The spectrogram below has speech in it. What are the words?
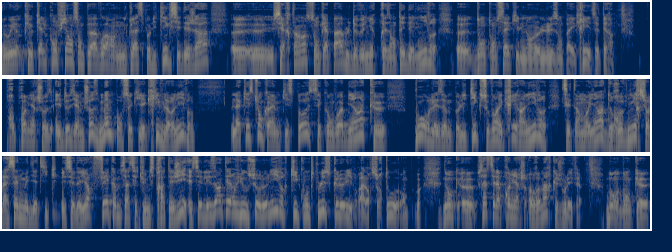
Oui, que, quelle confiance on peut avoir en une classe politique si déjà euh, euh, certains sont capables de venir présenter des livres dont on sait qu'ils ne les ont pas écrits, etc. Première chose. Et deuxième chose, même pour ceux qui écrivent leurs livres, la question quand même qui se pose, c'est qu'on voit bien que pour les hommes politiques, souvent écrire un livre, c'est un moyen de revenir sur la scène médiatique. Et c'est d'ailleurs fait comme ça, c'est une stratégie, et c'est les interviews sur le livre qui comptent plus que le livre. Alors surtout, donc euh, ça c'est la première remarque que je voulais faire. Bon, donc euh,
